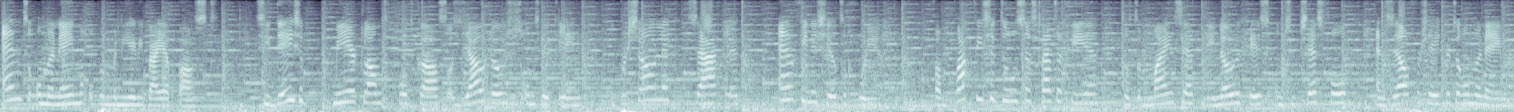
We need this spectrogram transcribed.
en te ondernemen op een manier die bij jou past. Zie deze Meer Klanten Podcast als jouw dosis ontwikkeling om persoonlijk, zakelijk en financieel te groeien. Van praktische tools en strategieën tot de mindset die nodig is om succesvol en zelfverzekerd te ondernemen.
